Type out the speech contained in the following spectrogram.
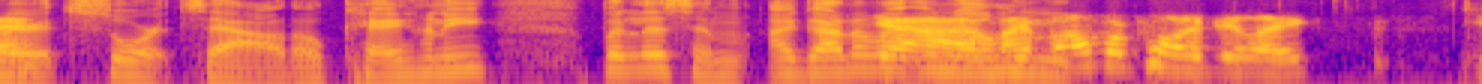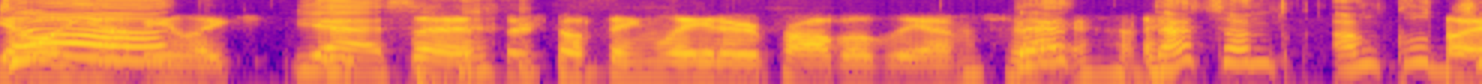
where it sorts out, okay, honey? But listen, I gotta let you know. my mom will probably be like yelling Duh. at me, like Yes. This or something later. Probably, I'm sure. that, that's un- Uncle Oh, Jack.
